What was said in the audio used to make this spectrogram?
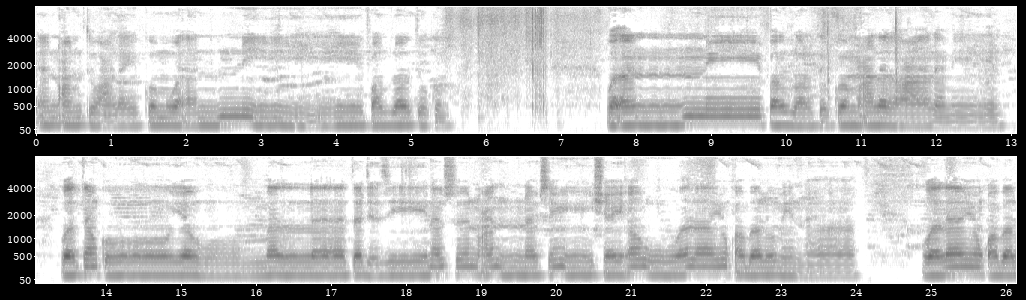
أنعمت عليكم وأني فضلتكم. وأني فضلتكم على العالمين واتقوا يوما لا تجزي نفس عن نفس شيئا ولا يقبل منها ولا يقبل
